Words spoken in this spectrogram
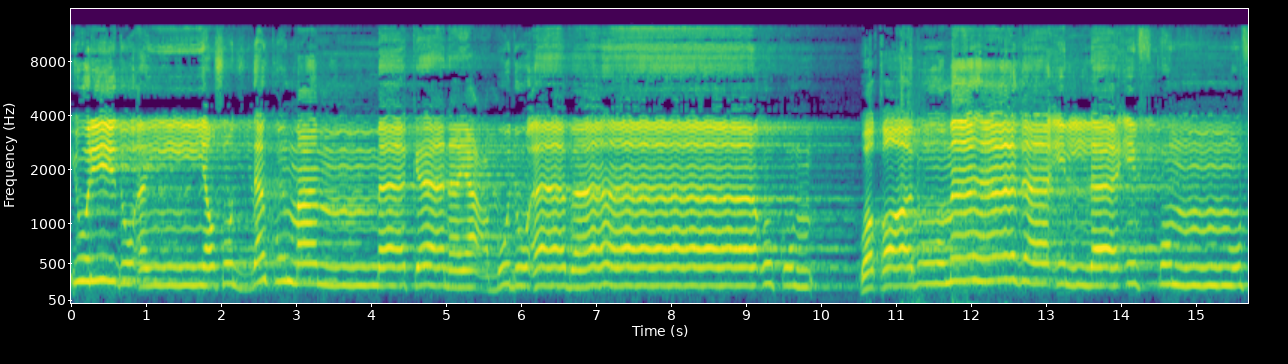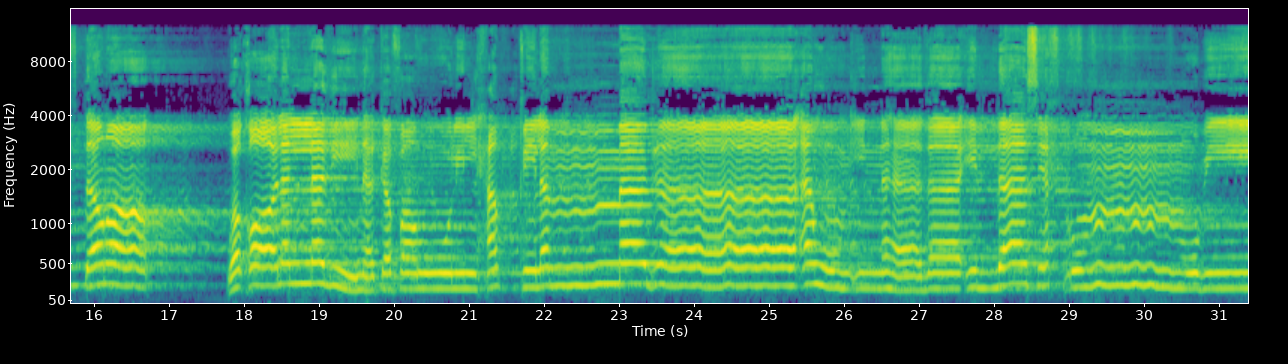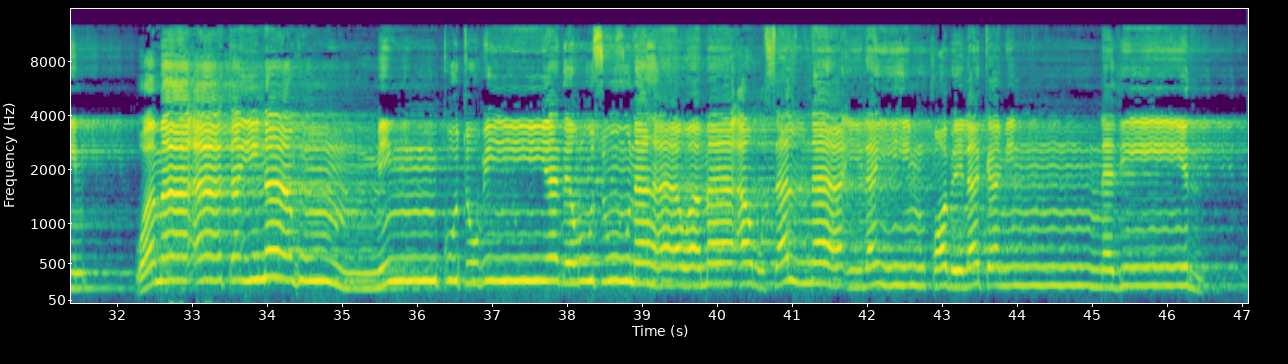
يريد أن يصدكم عما كان يعبد آباؤكم وقالوا ما هذا إلا إفك مفترى وقال الذين كفروا للحق لما جاءهم إن هذا إلا سحر مبين وما آتيناهم من كتب يدرسونها وما أرسلنا إليهم قبلك من نذير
